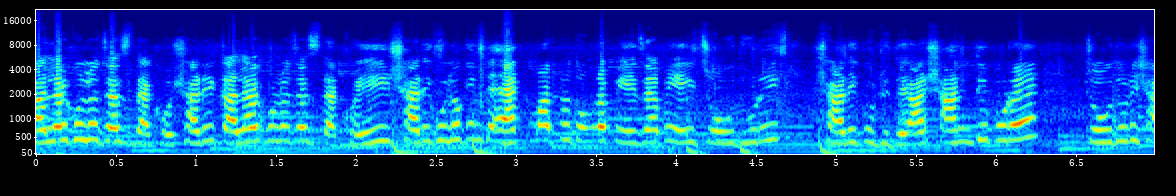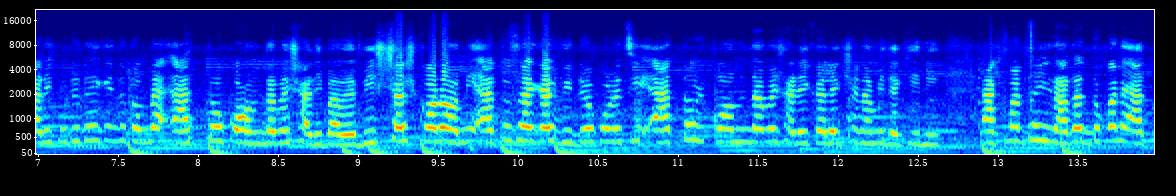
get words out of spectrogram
কালারগুলো জাস্ট দেখো, শাড়ির কালারগুলো জাস্ট দেখো। এই শাড়িগুলো কিন্তু একমাত্র তোমরা পেয়ে যাবে এই চৌধুরী শাড়িকুটিতে। আর শান্তিপুরে, চৌধুরী শাড়িকুটিতে কিন্তু তোমরা এত কম দামে শাড়ি পাবে। বিশ্বাস করো, আমি এত জায়গায় ভিডিও করেছি, এত কম দামে শাড়ি কালেকশন আমি দেখিনি। একমাত্র এই দাদার দোকানে এত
